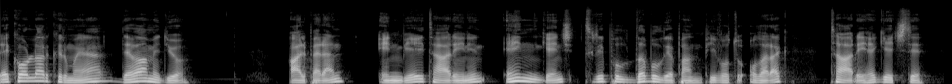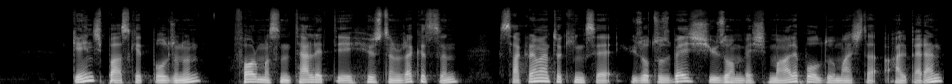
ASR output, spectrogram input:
rekorlar kırmaya devam ediyor. Alperen NBA tarihinin en genç triple double yapan pivotu olarak tarihe geçti. Genç basketbolcunun formasını terlettiği Houston Rockets'ın Sacramento Kings'e 135-115 mağlup olduğu maçta Alperen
